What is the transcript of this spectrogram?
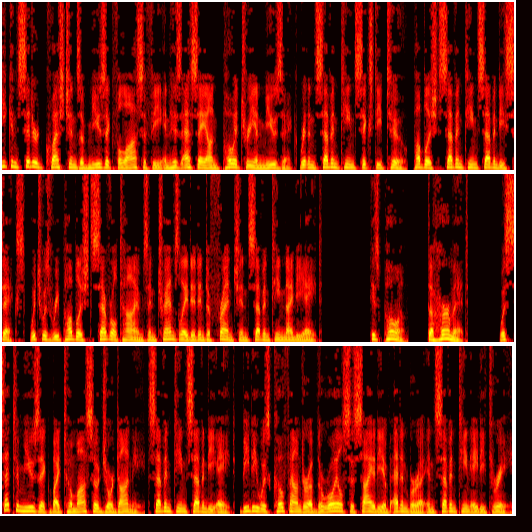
He considered questions of music philosophy in his essay on poetry and music written 1762, published 1776, which was republished several times and translated into French in 1798. His poem, The Hermit, was set to music by Tommaso Giordani 1778. Beattie was co-founder of the Royal Society of Edinburgh in 1783.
